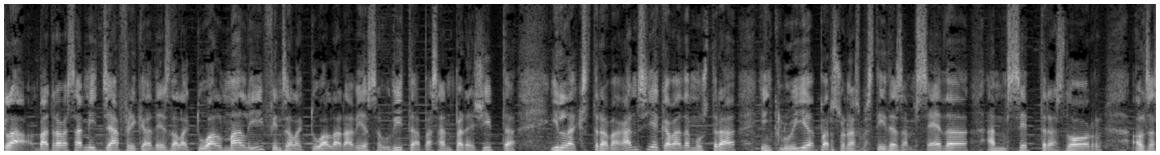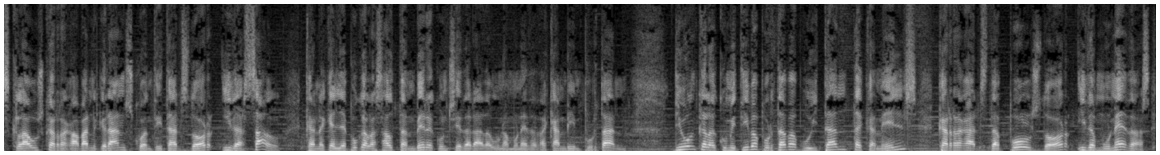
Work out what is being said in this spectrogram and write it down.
Clar, va travessar mig Àfrica, des de l'actual Mali fins a l'actual Aràbia Saudita, passant per Egipte, i l'extravagància que va demostrar incluïa persones vestides amb seda, amb sceptres d'or, els esclaus carregaven grans quantitats d'or i de sal, que en aquella època la sal també era considerada una moneda de canvi important. Diuen que la comitiva portava 80 camells carregats de pols d'or i de monedes,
